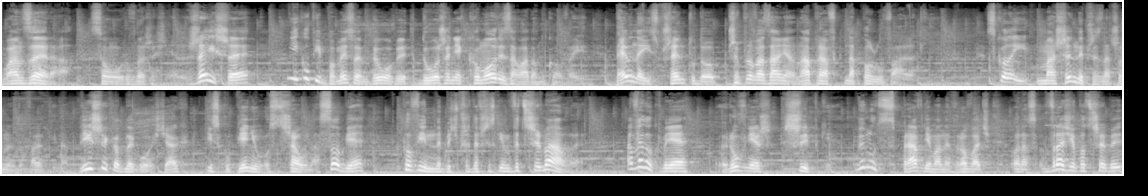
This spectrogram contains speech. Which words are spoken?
Wanzera są równocześnie lżejsze, Niegłupim pomysłem byłoby dołożenie komory załadunkowej, pełnej sprzętu do przeprowadzania napraw na polu walki. Z kolei maszyny przeznaczone do walki na bliższych odległościach i skupieniu ostrzału na sobie powinny być przede wszystkim wytrzymałe, a według mnie również szybkie, by móc sprawnie manewrować oraz w razie potrzeby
